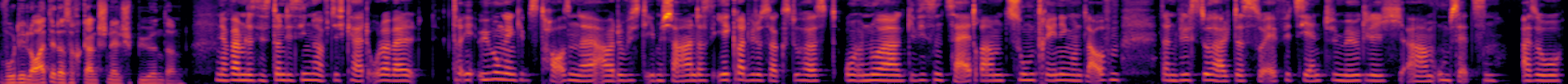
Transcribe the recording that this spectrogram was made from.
wo die Leute das auch ganz schnell spüren dann. Ja, vor allem das ist dann die Sinnhaftigkeit, oder? Weil Übungen gibt es tausende, aber du wirst eben schauen, dass eh gerade, wie du sagst, du hast nur einen gewissen Zeitraum zum Training und Laufen, dann willst du halt das so effizient wie möglich ähm, umsetzen. Also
